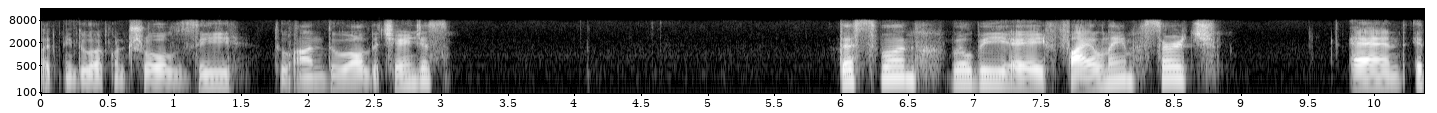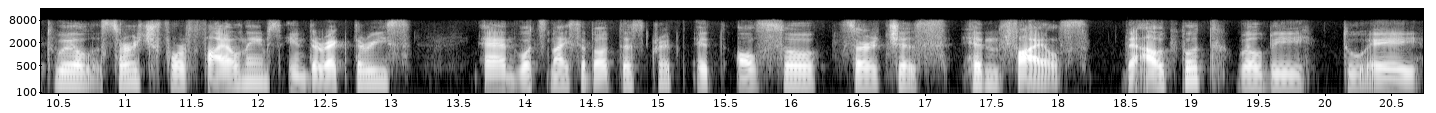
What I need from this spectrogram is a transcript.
Let me do a control Z to undo all the changes. This one will be a file name search and it will search for file names in directories And what's nice about this script, it also searches hidden files. The output will be to a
